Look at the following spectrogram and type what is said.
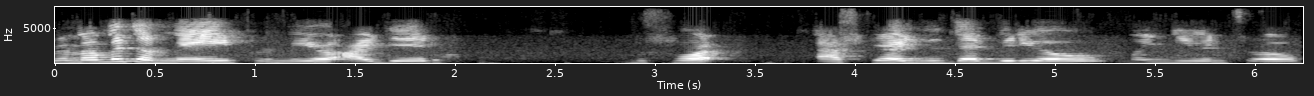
remember the May premiere I did before after I did that video, my new intro.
